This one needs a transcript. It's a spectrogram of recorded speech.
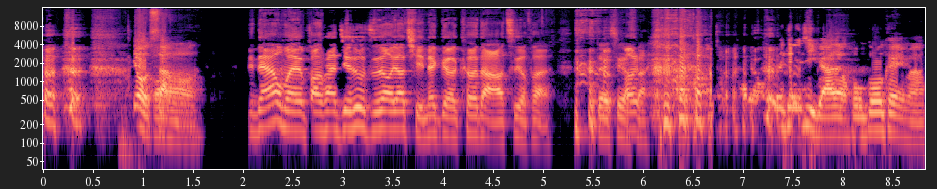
又上哦。你等下我们访谈结束之后，要请那个柯达吃个饭，对，吃个饭。那天气比较冷，火锅可以吗？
